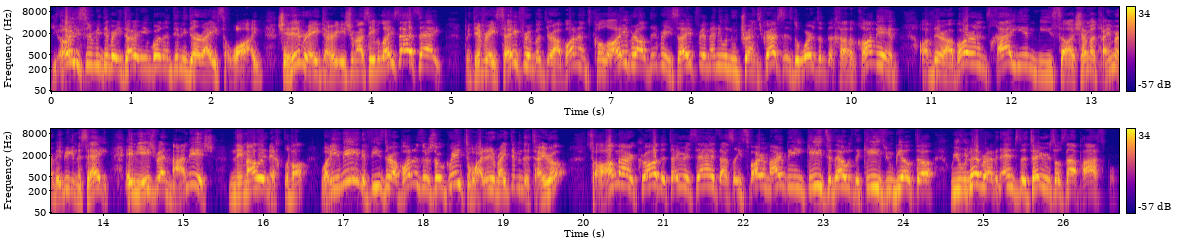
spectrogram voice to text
Yoser b'divrei Torah more than Dine Deraisa. Why? Shedivrei Torah Yishma Seif but divrei seifrim, but the rabbanans kol al divrei seifrim. Anyone who transgresses the words of the chachamim of the rabbanans chayim misa shema timer. Maybe you're going to say im yesh ben nechtava. What do you mean? If these the rabbanans are so great, so why didn't write them in the Torah? So Amar Kra, the Torah says that Svarim being case. If that was the case, we'd be able to. We would never have an end to the Torah, so it's not possible.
